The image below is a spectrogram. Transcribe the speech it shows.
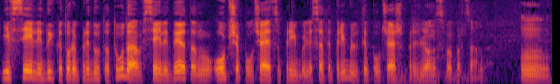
И все лиды, которые придут оттуда, все лиды, это, ну, общая, получается, прибыль. И с этой прибыли ты получаешь определенный свой процент. Mm.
